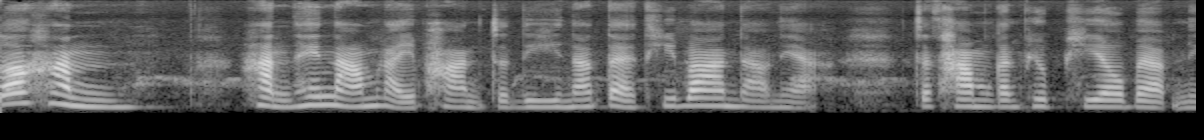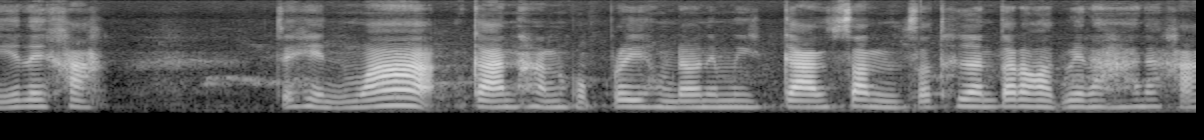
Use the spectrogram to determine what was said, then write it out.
ก็หั่นหั่นให้น้ำไหลผ่านจะดีนะ แต่ที่บ้านเราเนี่ยจะทำกันเพียวๆแบบนี้เลยค่ะ จะเห็นว่าการหั่นหัวปลีของเราเนี่ยมีการสั่นสะเทือนตลอดเวลานะคะ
